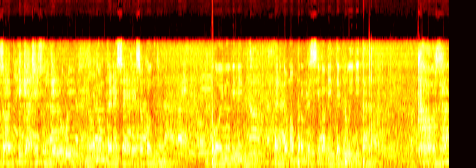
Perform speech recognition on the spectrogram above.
Sono efficaci su di lui? Non te ne sei reso conto? I tuoi movimenti perdono progressivamente fluidità. Cosa?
